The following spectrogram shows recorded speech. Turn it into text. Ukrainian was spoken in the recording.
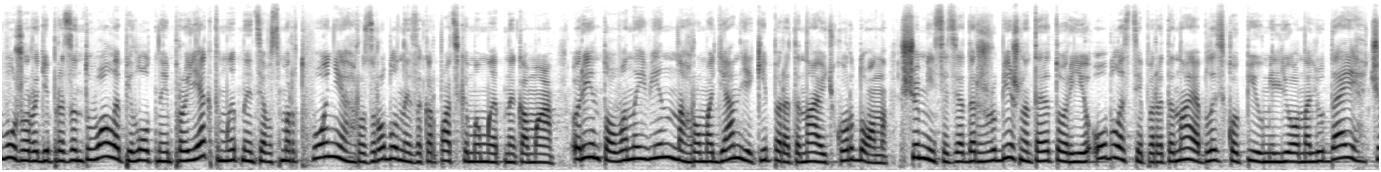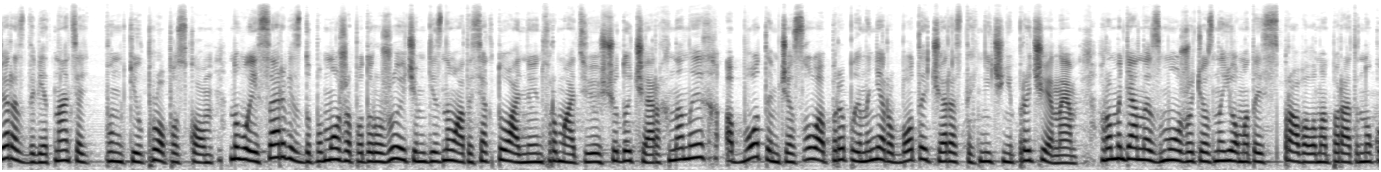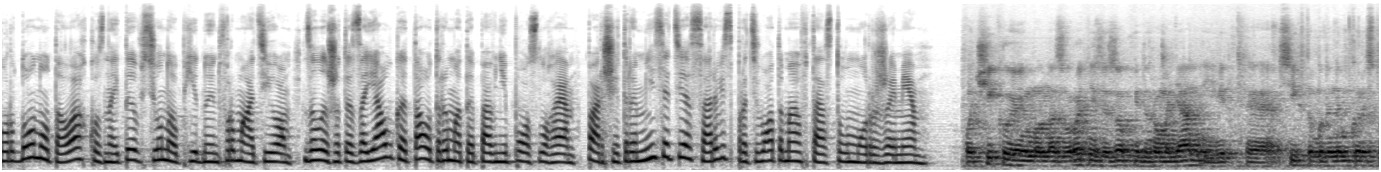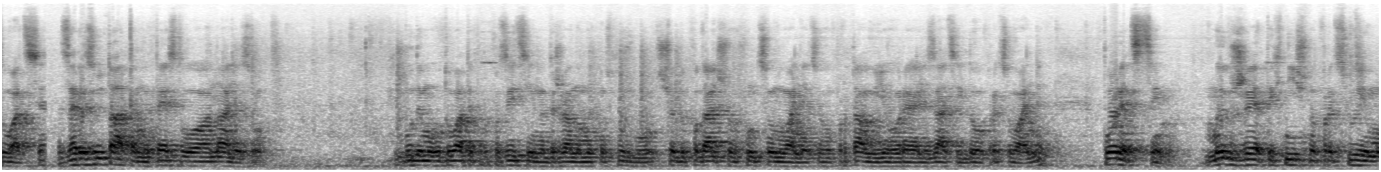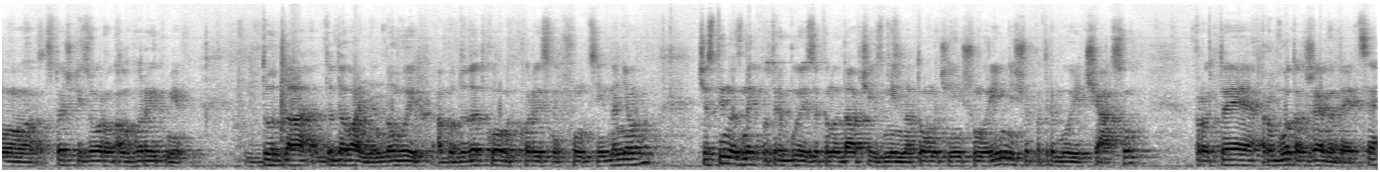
В Ужгороді презентували пілотний проєкт Митниця в смартфоні, розроблений закарпатськими митниками. Орієнтований він на громадян, які перетинають кордон. Щомісяця держрубіж на території області перетинає близько півмільйона людей через 19 пунктів пропуску. Новий сервіс допоможе подорожуючим дізнаватися актуальну інформацію щодо черг на них або тимчасове припинення роботи через технічні причини. Громадяни зможуть ознайомитись з правилами перетину кордону та легко знайти всю необхідну інформацію, залишити заявки та отримати певні послуги. Перші три місяці сервіс працюватиме в тестовому режимі. Очікуємо на зворотній зв'язок від громадян і від е, всіх, хто буде ним користуватися. За результатами тестового аналізу будемо готувати пропозиції на Державну митну службу щодо подальшого функціонування цього порталу, його реалізації до опрацювання. Поряд з цим ми вже технічно працюємо з точки зору алгоритмів додавання нових або додаткових корисних функцій на нього. Частина з них потребує законодавчих змін на тому чи іншому рівні, що потребує часу. Проте робота вже ведеться.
